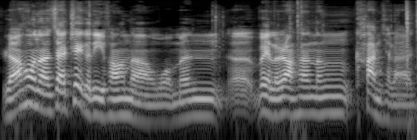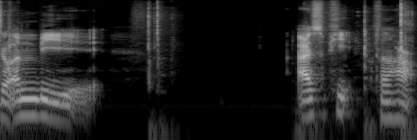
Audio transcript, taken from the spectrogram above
然后呢，在这个地方呢，我们呃，为了让它能看起来，就 nb sp 分号。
